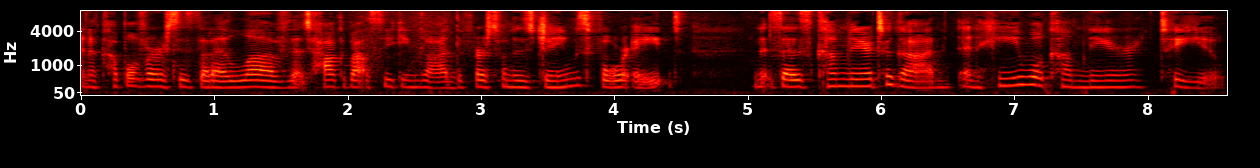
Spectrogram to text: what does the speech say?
And a couple verses that I love that talk about seeking God. The first one is James 4 8, and it says, Come near to God, and He will come near to you.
